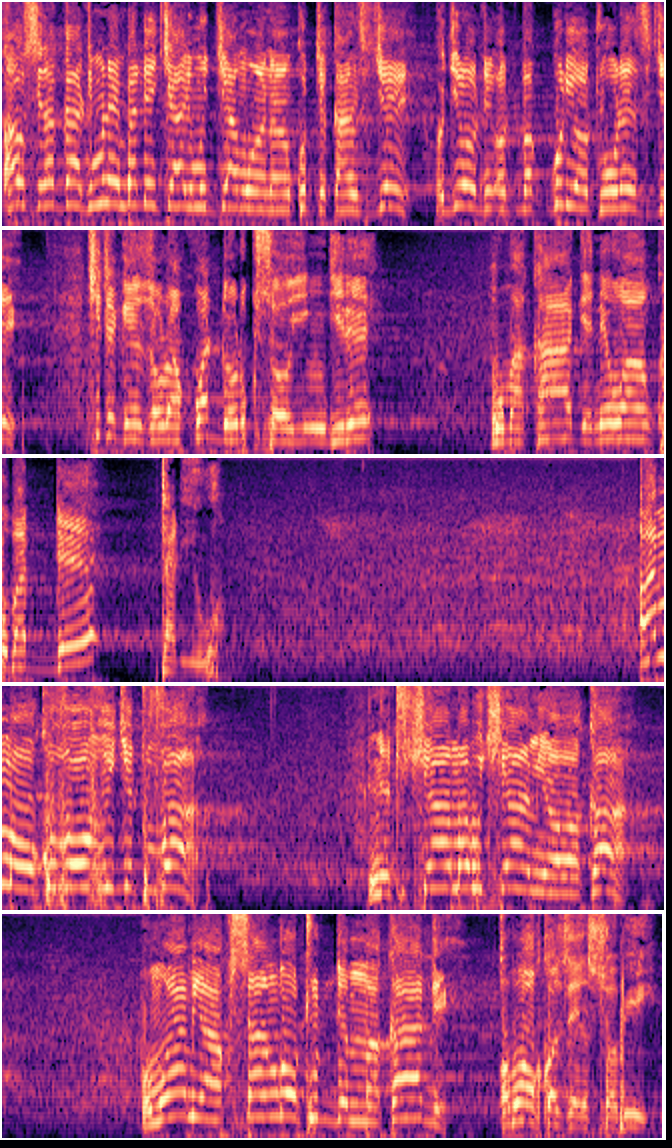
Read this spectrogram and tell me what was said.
ausi naga nti munaye mbadde nkyali mujja mwana nkutte kanzije ogirabaguli otuule enzije kitegeeza olwakuwadde olukusa oyingire mu makage newankubadde taliiwo. Amma okuva obuvi gye tuva netukyama bukyami awaka. Omwami akusanga otudde mu makage oba okoze ensobi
